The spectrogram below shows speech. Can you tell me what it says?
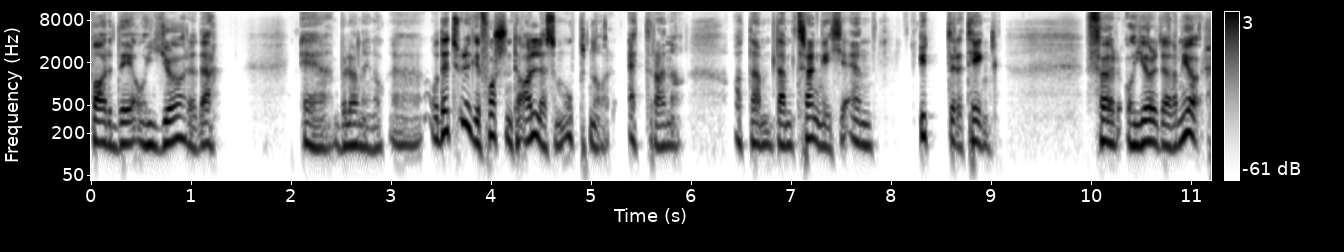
Bare det å gjøre det er belønning nok. Eh, og det tror jeg er forskjellen til alle som oppnår et eller annet. At de, de trenger ikke en ytre ting for å gjøre det de gjør.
